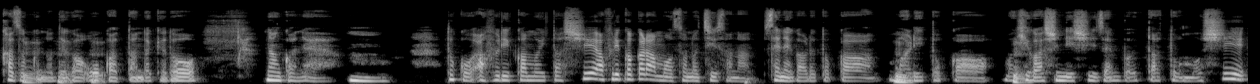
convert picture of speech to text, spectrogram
家族の出が多かったんだけど、なんかね、うん。どこ、アフリカもいたし、アフリカからもその小さなセネガルとか、うん。マリとか、まあ、うん。東西全部いたと思うし、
